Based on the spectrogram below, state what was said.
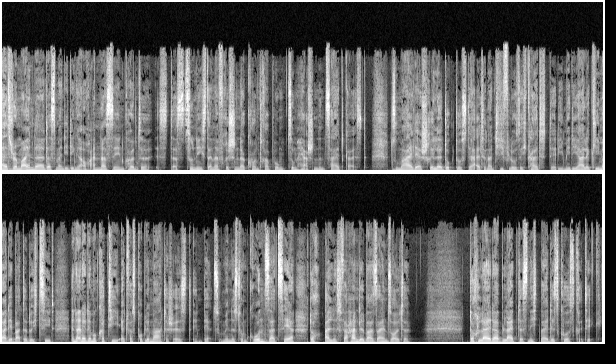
Als Reminder, dass man die Dinge auch anders sehen könnte, ist das zunächst ein erfrischender Kontrapunkt zum herrschenden Zeitgeist. Zumal der schrille Duktus der Alternativlosigkeit, der die mediale Klimadebatte durchzieht, in einer Demokratie etwas problematisch ist, in der zumindest vom Grundsatz her doch alles verhandelbar sein sollte. Doch leider bleibt es nicht bei Diskurskritik,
